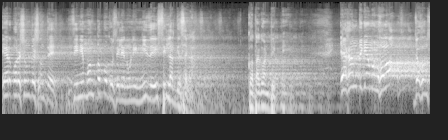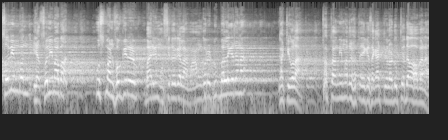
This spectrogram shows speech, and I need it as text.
এরপরে শুনতে শুনতে যিনি মন্তব্য করছিলেন উনি নিজেই সিল্লার গেছে গা। কথা কোন ঠিক নেই। এখান থেকে এমন হলো যখন সলিমগঞ্জ ইয়া, সলিমাবাদ উসমান ফকিরের বাড়ির মসজিদে গেলাম। আম করে ডুববার লেগে না? গাটিওয়ালা। তত্ত্ব নিমাদের সাথে গেছে গাটিওয়ালা ঢুকতে দেওয়া হবে না।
